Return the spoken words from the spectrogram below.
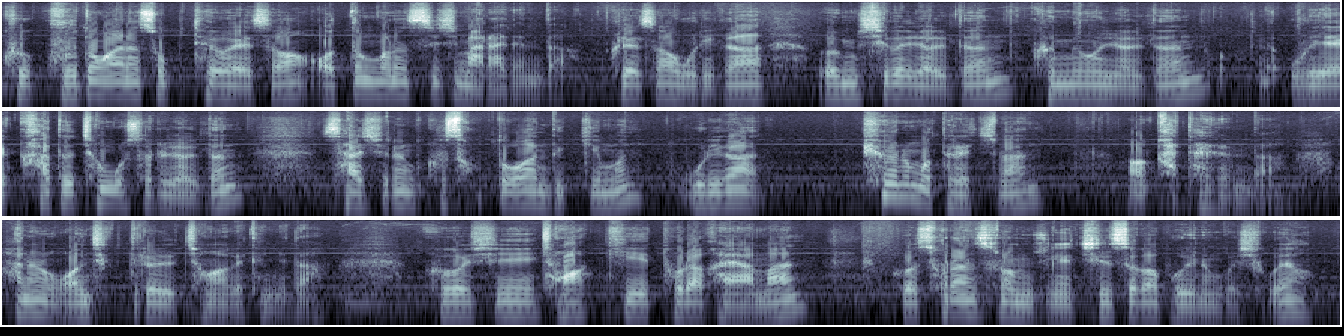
그 구동하는 소프트웨어에서 어떤 거는 쓰지 말아야 된다. 그래서 우리가 음식을 열든 금융을 열든 우리의 카드 청구서를 열든 사실은 그 속도와 느낌은 우리가 표현을 못하겠지만 어, 같아야 된다 하는 원칙들을 정하게 됩니다. 그것이 정확히 돌아가야만 그 소란스러움 중에 질서가 보이는 것이고요.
